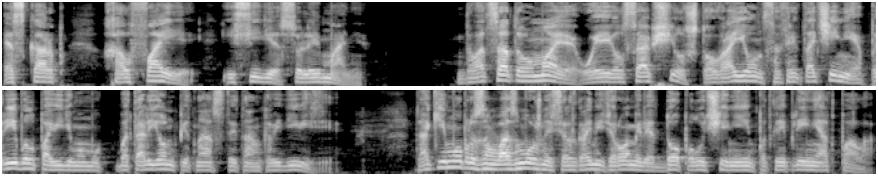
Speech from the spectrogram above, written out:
Эскарп Халфаи и Сиди Сулеймане. 20 мая Уэйвилл сообщил, что в район сосредоточения прибыл, по-видимому, батальон 15-й танковой дивизии. Таким образом, возможность разгромить Ромеля до получения им подкрепления отпала.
